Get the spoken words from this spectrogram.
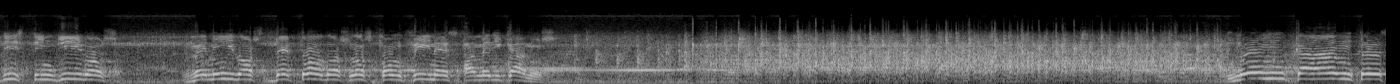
distinguidos venidos de todos los confines americanos. Nunca antes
